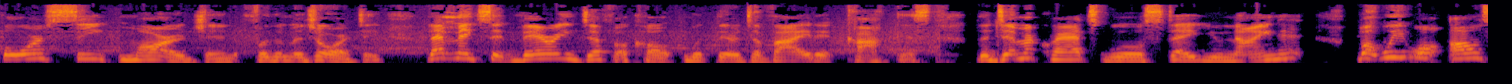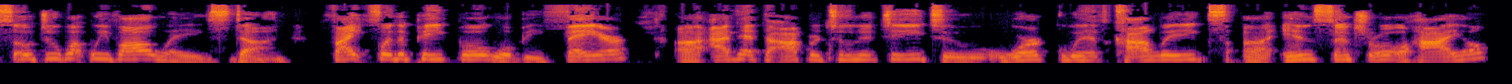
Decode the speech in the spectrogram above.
four seat margin for the majority. That makes it very difficult with their divided caucus. The Democrats will stay united, but we will also do what we've always done fight for the people, will be fair. Uh, I've had the opportunity to work with colleagues uh, in Central Ohio.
